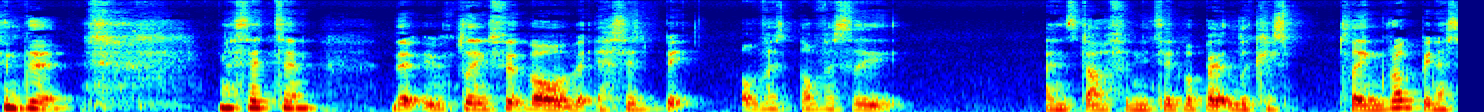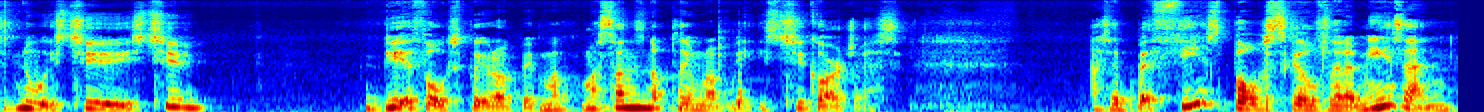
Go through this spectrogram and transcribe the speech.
did the. I said to him that we were playing football. But I said, but obviously, and stuff. And he said, "What about Lucas playing rugby?" And I said, "No, he's too, he's too beautiful to play rugby. My, my son's not playing rugby. He's too gorgeous." I said, "But Thea's ball skills are amazing."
